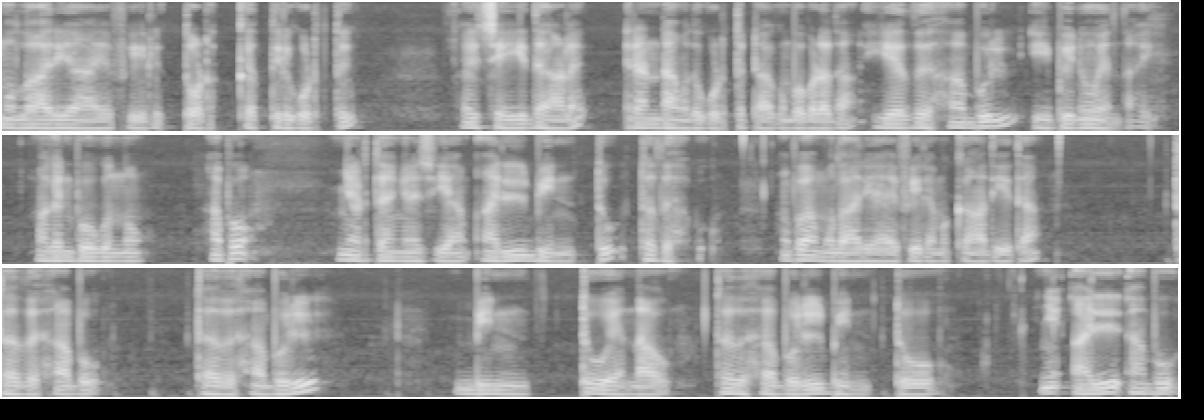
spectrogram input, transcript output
മുലാരിയായ ഫീൽ തുടക്കത്തിൽ കൊടുത്ത് അത് ചെയ്ത ആളെ രണ്ടാമത് കൊടുത്തിട്ടാകുമ്പോൾ ഇവിടെ ദാ യദ്ഹബുൽ ഇബിനു എന്നായി. മകൻ പോകുന്നു. അപ്പോൾ ഇനി അടുത്ത എങ്ങനെ ചെയ്യാം? അൽ ബിൻതു തദ്ഹബു. അപ്പോൾ ആ മുതാരിയായ ഫീൽ നമുക്ക് ആദ്യം ഇതാ. തദ്ഹബു. തദ്ഹബുൽ ബിൻതു എന്നാവും. തദ്ഹബുൽ ബിൻതു ഇനി അൽ അബു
